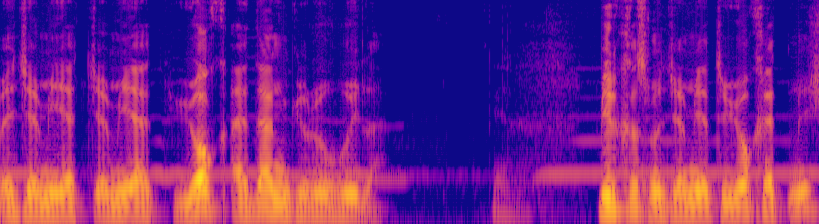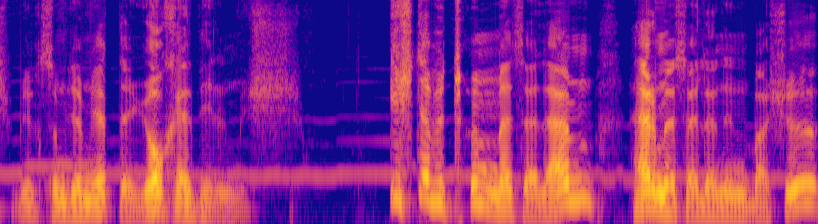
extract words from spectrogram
ve cemiyet cemiyet yok eden güruhuyla. Bir kısmı cemiyeti yok etmiş, bir kısım cemiyet de yok edilmiş. İşte bütün meselem, her meselenin başı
